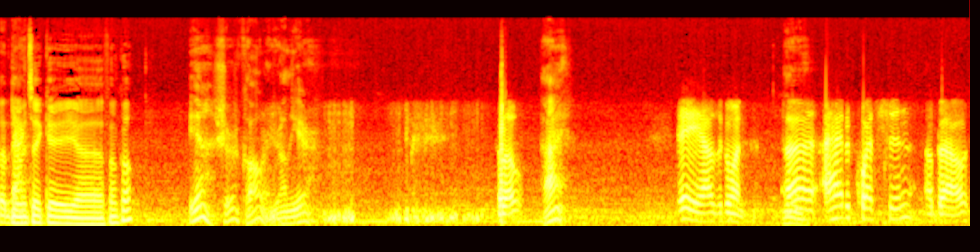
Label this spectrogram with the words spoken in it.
You back. want to take a uh, phone call? yeah, sure. Call her. You're on the air. Hello. Hi. Hey, how's it going? Uh, I had a question about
